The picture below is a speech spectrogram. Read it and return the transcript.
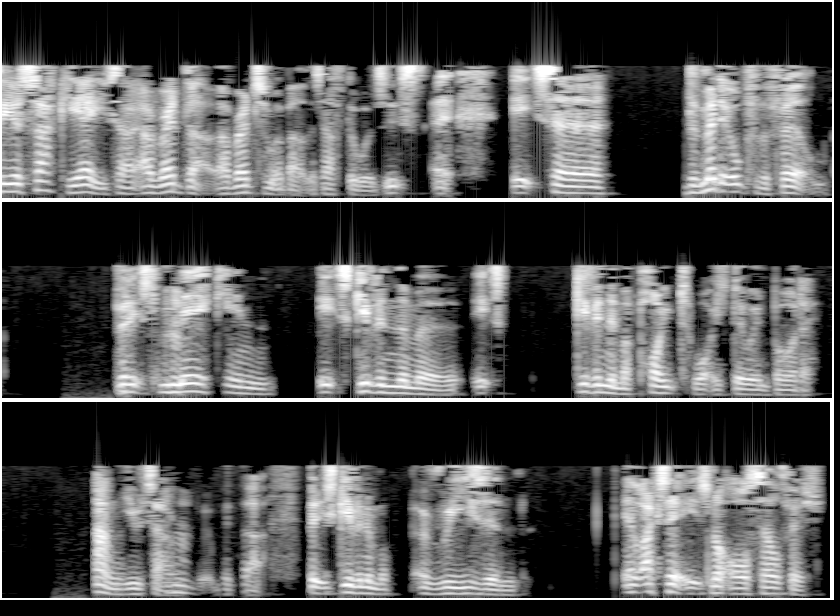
the Ozaki Eight. I, I read that. I read something about this afterwards. It's uh, it's uh, they've made it up for the film, but it's making it's giving them a it's giving them a point to what he's doing, Bodhi, and Utah with that. But it's giving them a, a reason. It, like I say, it's not all selfish.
